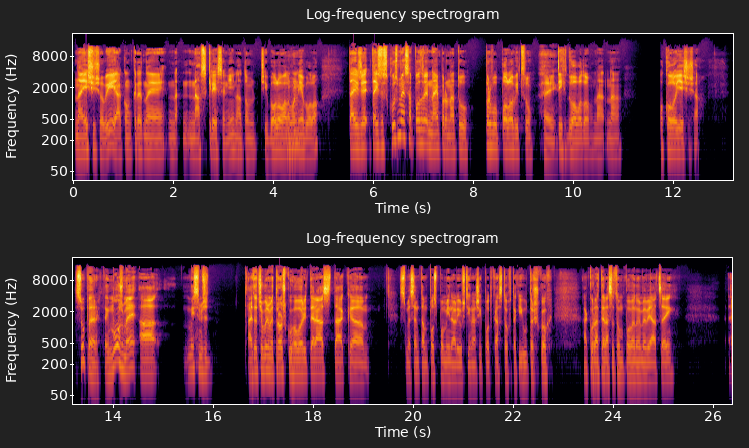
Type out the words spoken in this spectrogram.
na Ježišovi a konkrétne na, na vzkriesení, na tom, či bolo alebo mm-hmm. nebolo. Takže, takže skúsme sa pozrieť najprv na tú prvú polovicu Hej. tých dôvodov na, na okolo Ježiša. Super, tak môžeme a myslím, že aj to, čo budeme trošku hovoriť teraz, tak um, sme sem tam pospomínali už v tých našich podcastoch, v takých útržkoch. Akurát teraz sa tomu povenujeme viacej. E,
